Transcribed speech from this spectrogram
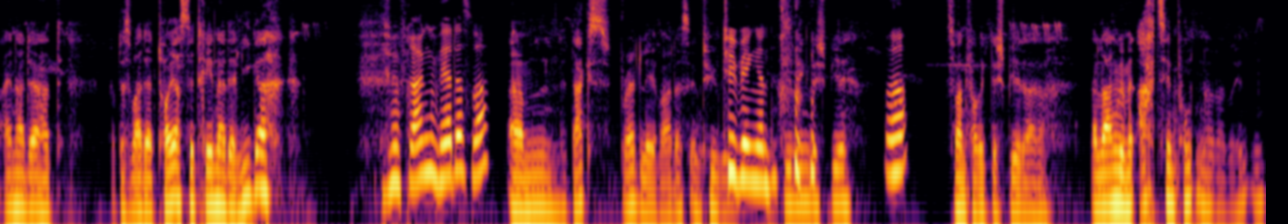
einer, der hat, ich glaube, das war der teuerste Trainer der Liga. Ich will fragen, wer das war? Ähm, Dax Bradley war das in Tübingen. Tübingen. Tübingen das Spiel. Ja. Das war ein verrücktes Spiel. Da, da lagen wir mit 18 Punkten oder so hinten.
